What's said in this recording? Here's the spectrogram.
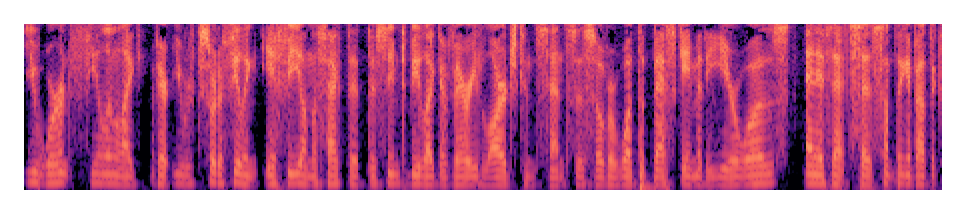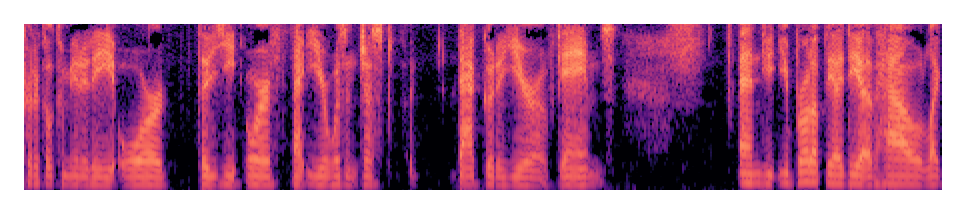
you weren't feeling like you were sort of feeling iffy on the fact that there seemed to be like a very large consensus over what the best game of the year was, and if that says something about the critical community or the or if that year wasn't just that good a year of games and you, you brought up the idea of how like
